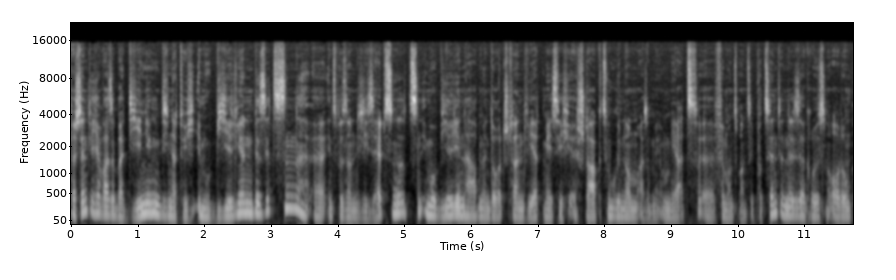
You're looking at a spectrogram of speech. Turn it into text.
Verständlicherweise bei denjenigen, die natürlich Immobilien besitzen, äh, insbesondere die Selbstnutzenimmobilien haben in Deutschland wertmäßig äh, stark zugenommen, also mehr, mehr als äh, 25 Prozent in dieser Größenordnung.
